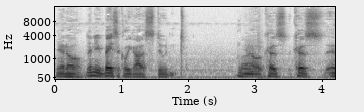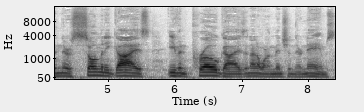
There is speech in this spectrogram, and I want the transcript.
You know, then you basically got a student you know because because and there's so many guys even pro guys and i don't want to mention their names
